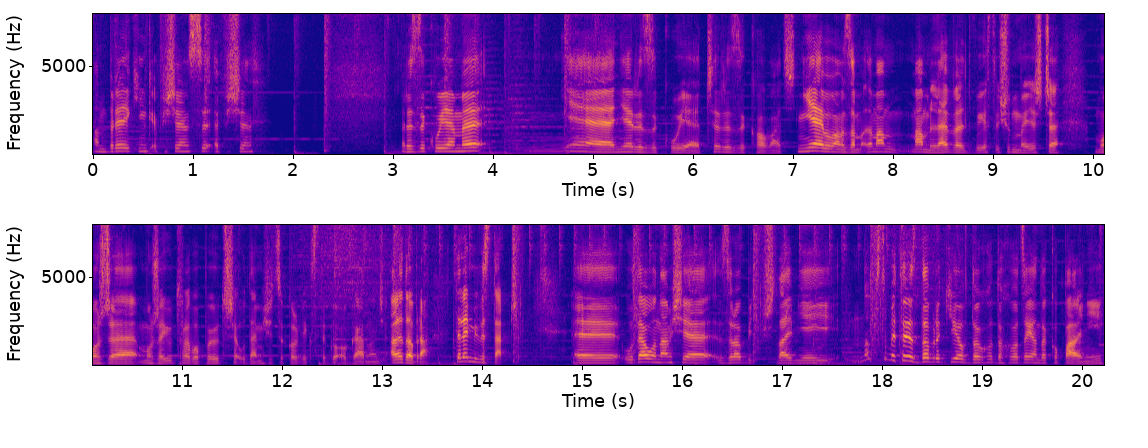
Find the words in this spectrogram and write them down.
Unbreaking, efficiency, efficiency... Ryzykujemy. Nie, nie ryzykuję. Czy ryzykować? Nie, bo mam, mam, mam level 27 jeszcze. Może, może jutro albo pojutrze uda mi się cokolwiek z tego ogarnąć. Ale dobra, tyle mi wystarczy. E, udało nam się zrobić przynajmniej. No, w sumie to jest dobry kijów do dochodzenia do kopalni.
